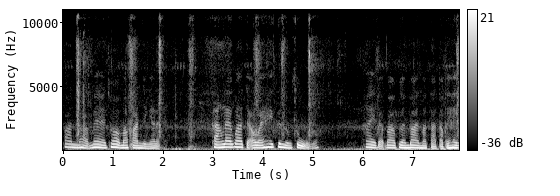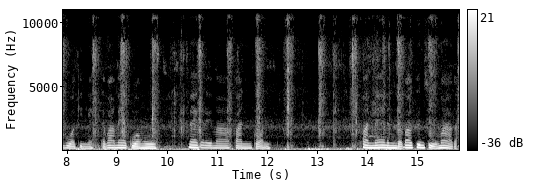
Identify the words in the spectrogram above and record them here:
ฟันค่ะแม่ชอบมาฟันอย่างเงี้ยแหละ ครั้งแรกว่าจะเอาไว้ให้ขึ้นสูงๆเนาะให้แบบว่าเพื่อนบ้านมาตัดเอาไปให้วัวกินไง แต่ว่าแม่กลัวงู แม่ก็เลยมาฟันก่อน ฟันแม่ให้มันแบบว่าขึ้นสูงมากอะ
